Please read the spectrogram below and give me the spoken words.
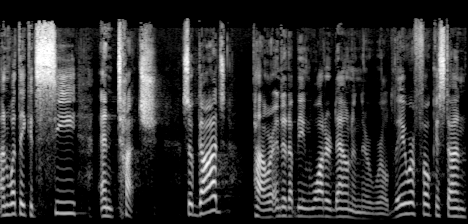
on what they could see and touch. So God's power ended up being watered down in their world. They were focused on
